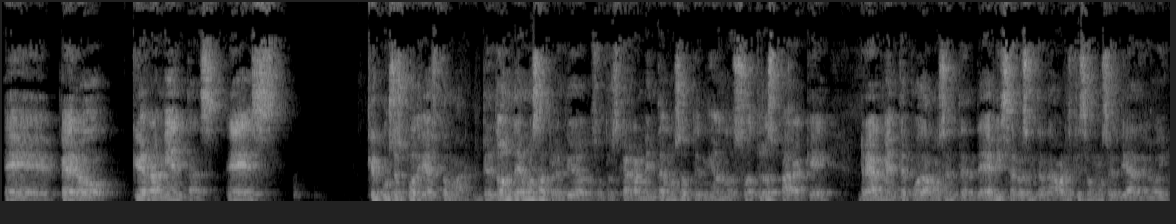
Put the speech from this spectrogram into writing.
Eh, pero, ¿qué herramientas? Es, ¿Qué cursos podrías tomar? ¿De dónde hemos aprendido nosotros? ¿Qué herramienta hemos obtenido nosotros para que realmente podamos entender y ser los entrenadores que somos el día de hoy?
